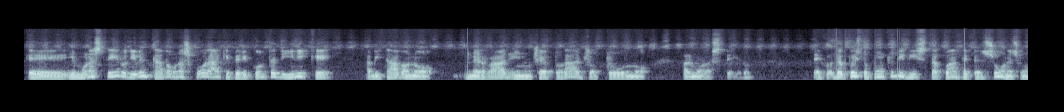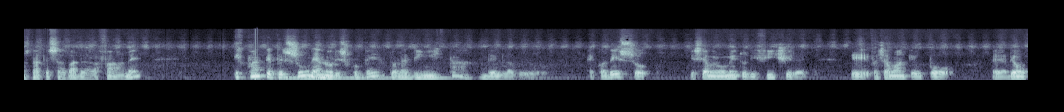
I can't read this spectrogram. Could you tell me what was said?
eh, il, monastero diventava una scuola anche per i contadini che abitavano raggio, in un certo raggio attorno al monastero. Ecco, da questo punto di vista, quante persone sono state salvate dalla fame e quante persone hanno riscoperto la dignità del lavoro. Ecco, adesso che siamo in un momento difficile e facciamo anche un po' eh, abbiamo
